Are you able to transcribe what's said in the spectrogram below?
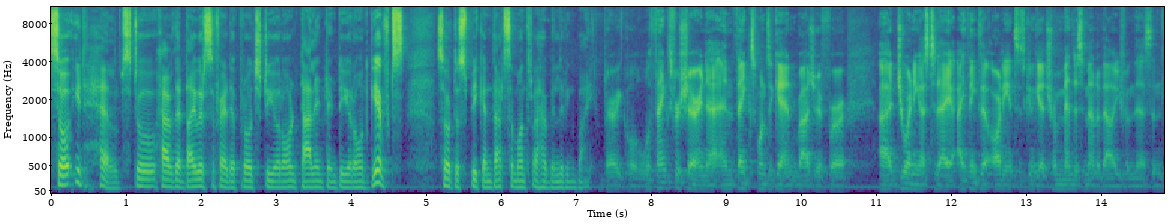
So it helps to have that diversified approach to your own talent and to your own gifts, so to speak. And that's the mantra I have been living by. Very cool. Well, thanks for sharing that. And thanks once again, Raja, for uh, joining us today. I think the audience is going to get a tremendous amount of value from this. And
